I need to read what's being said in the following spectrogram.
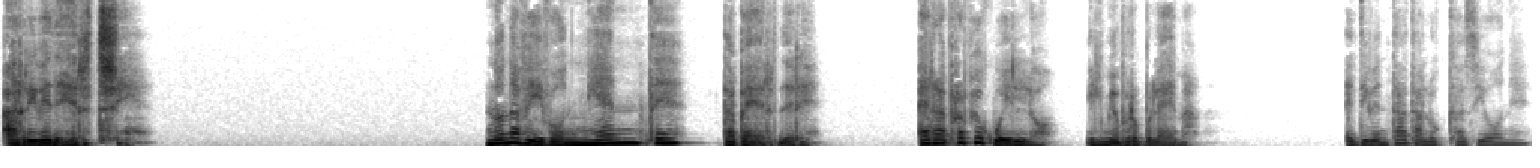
Arrivederci. Non avevo niente da perdere. Era proprio quello il mio problema. È diventata l'occasione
